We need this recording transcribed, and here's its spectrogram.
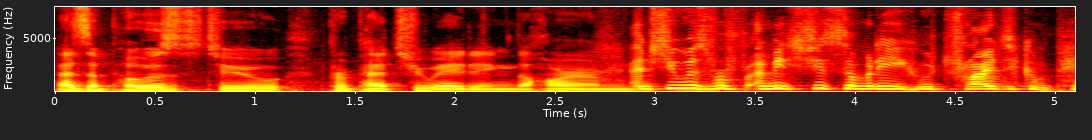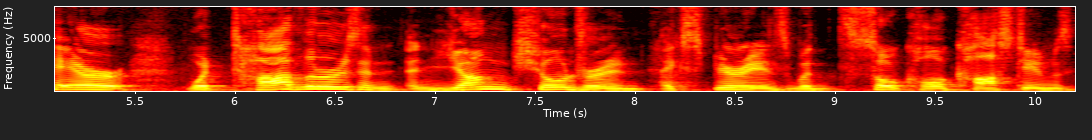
as opposed to perpetuating the harm And she was, ref- I mean, she's somebody who tried to compare what toddlers and, and young children experience with so called costumes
